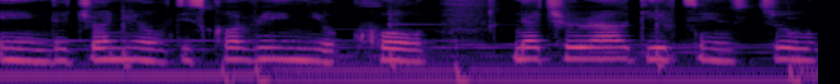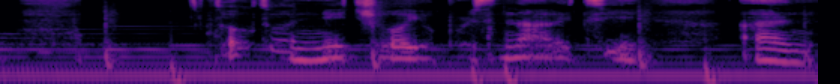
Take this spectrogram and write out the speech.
in the journey of discovering your core natural giftings to talk to nature, your personality, and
